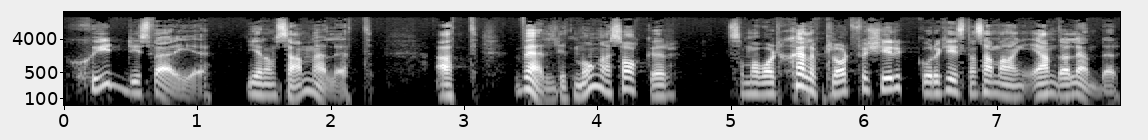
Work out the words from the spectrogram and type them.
skydd i Sverige genom samhället att väldigt många saker som har varit självklart för kyrkor och kristna sammanhang i andra länder,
